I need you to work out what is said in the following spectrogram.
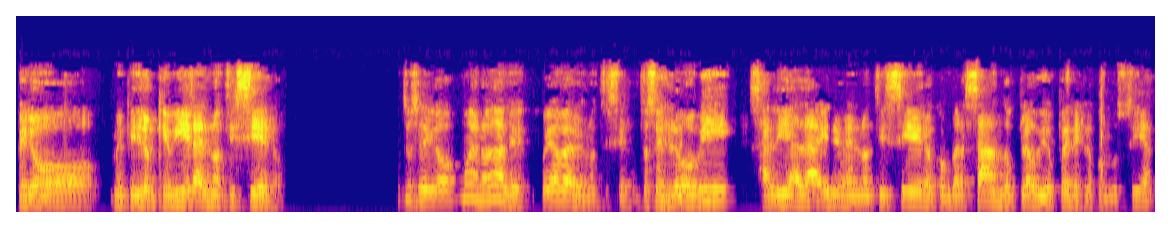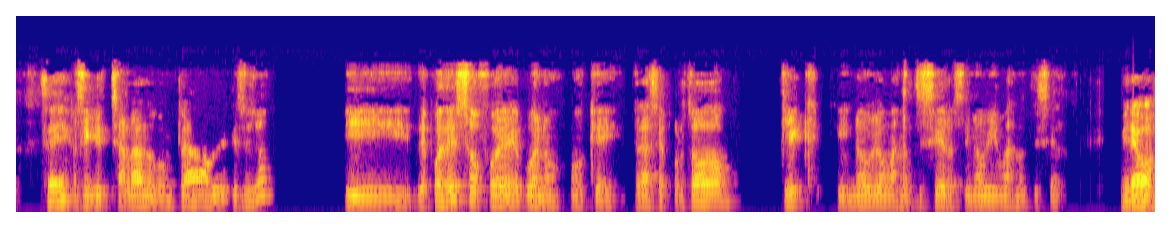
pero me pidieron que viera el noticiero Entonces digo, bueno, dale, voy a ver el noticiero. Entonces lo vi, salí al aire en el noticiero conversando, Claudio Pérez lo conducía, así que charlando con Claudio, qué sé yo. Y después de eso fue, bueno, ok, gracias por todo, clic y no veo más noticieros, y no vi más noticieros. Mirá vos,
